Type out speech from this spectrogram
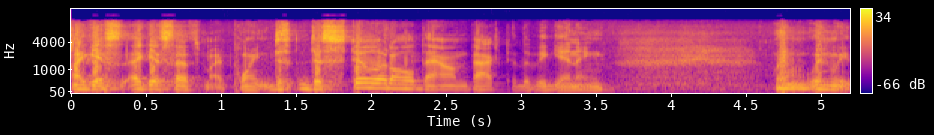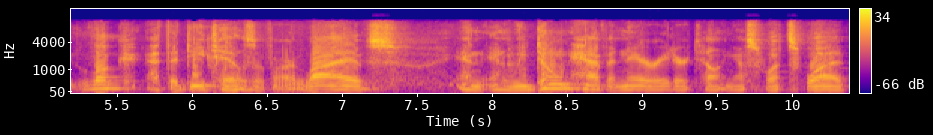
I guess I guess that's my point. D- distill it all down back to the beginning. When when we look at the details of our lives, and, and we don't have a narrator telling us what's what.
